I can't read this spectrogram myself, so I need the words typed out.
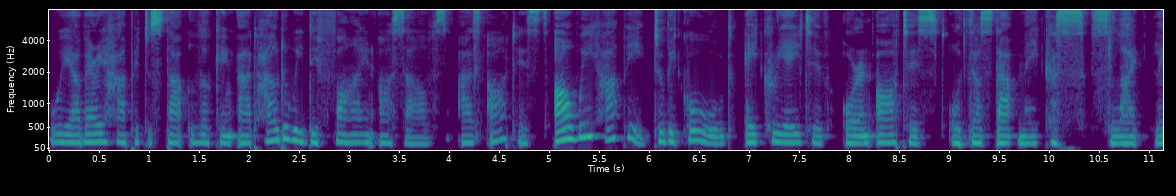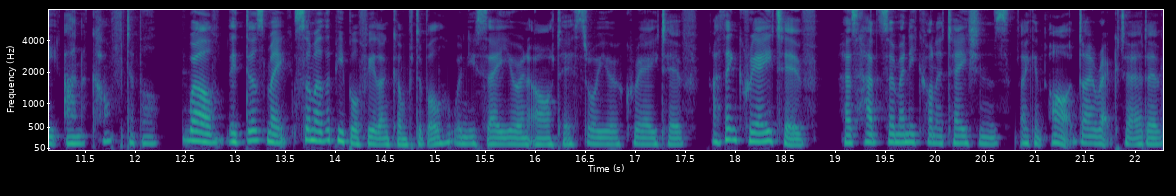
we are very happy to start looking at how do we define ourselves as artists? Are we happy to be called a creative or an artist, or does that make us slightly uncomfortable? Well, it does make some other people feel uncomfortable when you say you're an artist or you're creative. I think creative has had so many connotations, like an art director at a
